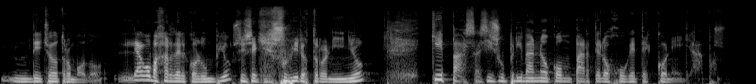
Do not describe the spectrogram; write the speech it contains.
dicho de otro modo, ¿le hago bajar del columpio si se quiere subir otro niño? ¿Qué pasa si su prima no comparte los juguetes con ella? Pues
